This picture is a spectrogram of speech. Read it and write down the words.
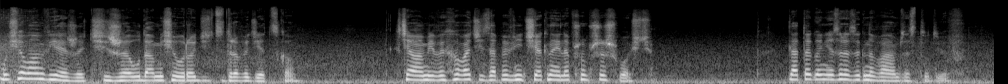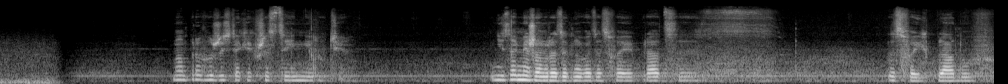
Musiałam wierzyć, że uda mi się urodzić zdrowe dziecko. Chciałam je wychować i zapewnić jak najlepszą przyszłość. Dlatego nie zrezygnowałam ze studiów. Mam prawo żyć tak jak wszyscy inni ludzie. Nie zamierzam rezygnować ze swojej pracy, ze swoich planów,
